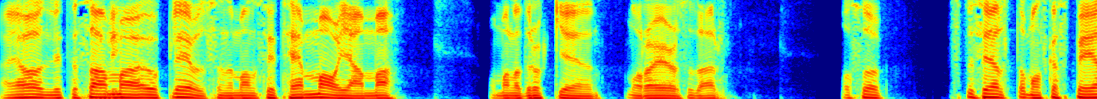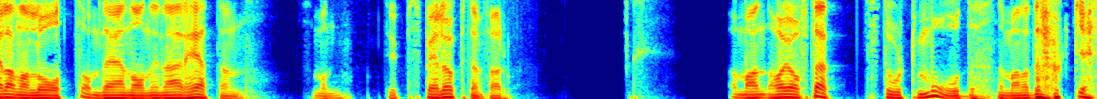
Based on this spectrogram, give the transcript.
Ja, Jag har lite samma upplevelse när man sitter hemma och jamma och man har druckit några öl och sådär. Och så speciellt om man ska spela någon låt, om det är någon i närheten som man typ spelar upp den för. Och man har ju ofta ett stort mod när man har druckit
